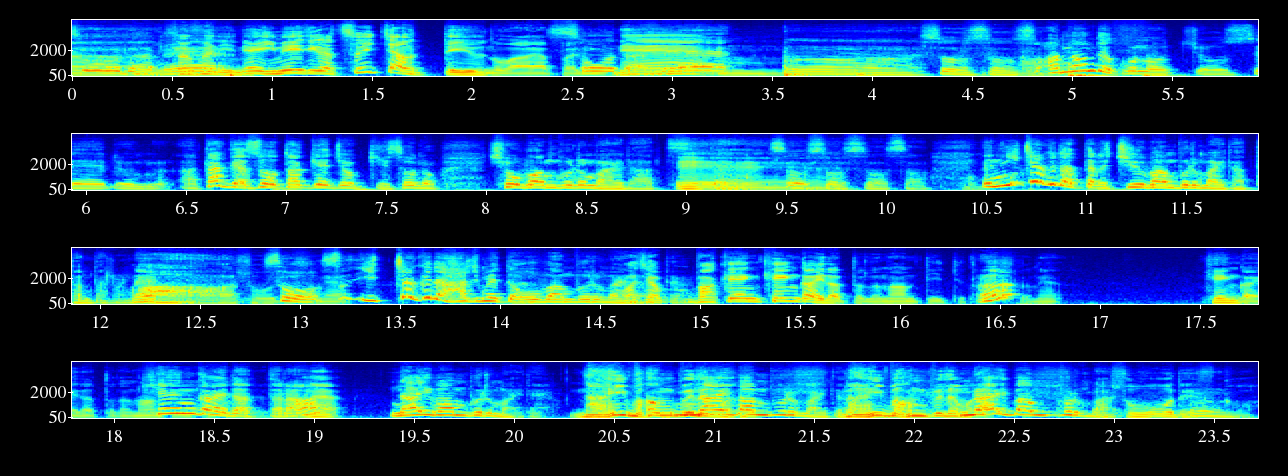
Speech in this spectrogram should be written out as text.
んそうだねそういうふうにねイメージがついちゃうっていうのはやっぱりそうだね。うんうん、そうそうそう。あ、なんでこの調整ルーム。あ、竹そう竹ジョッキーその小判振る舞いだっつって。ええそうそうそうそう。で二着だったら中盤振る舞いだったんだろうね。ああそうですねそうそう一着で初めて大盤振る舞あいだった。じゃあ馬券県外だったらなんて言ってたんですかね県外だったらなんて言県って外だったらんですかね内盤振る舞いだよ。内番部内盤振る舞いだよ。内番振る舞い？内盤振る舞い。あそうですかん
